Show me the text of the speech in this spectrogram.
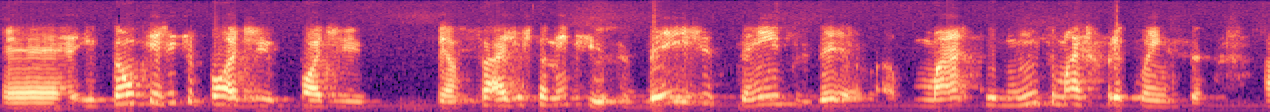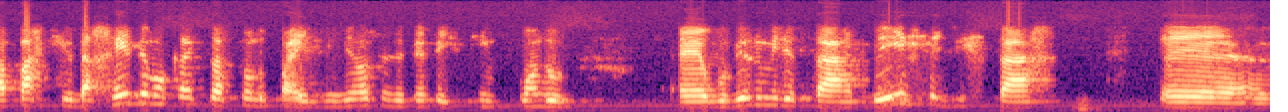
É, então, o que a gente pode, pode pensar é justamente isso. Desde sempre, de, mais, com muito mais frequência, a partir da redemocratização do país em 1985, quando é, o governo militar deixa de estar é,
